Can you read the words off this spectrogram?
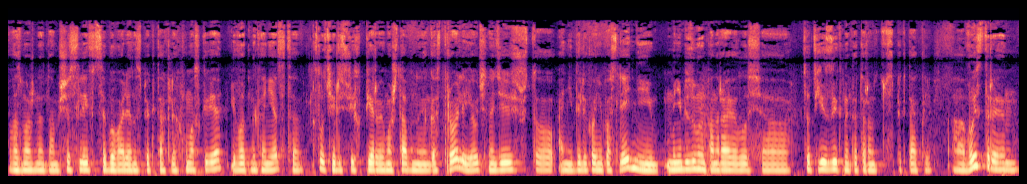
Возможно, там счастливцы бывали на спектаклях в Москве. И вот, наконец-то, случились их первые масштабные гастроли. Я очень надеюсь, что они далеко не последние. Мне безумно понравился тот язык, на котором спектакль а, выстроен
